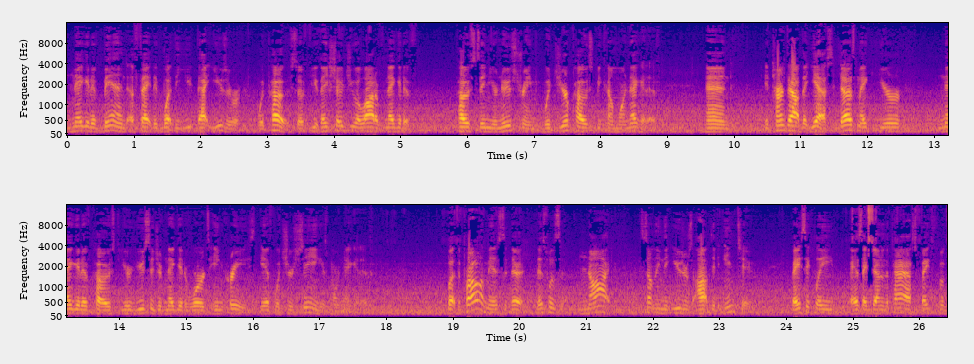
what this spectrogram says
negative bend affected what the, that user would post. So if you, they showed you a lot of negative posts in your news stream, would your post become more negative? And it turns out that yes, it does make your negative post, your usage of negative words increase if what you're seeing is more negative. But the problem is that there, this was not something that users opted into. Basically, as they've done in the past, Facebook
